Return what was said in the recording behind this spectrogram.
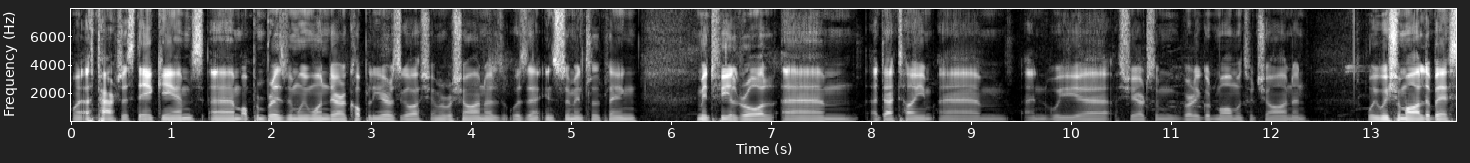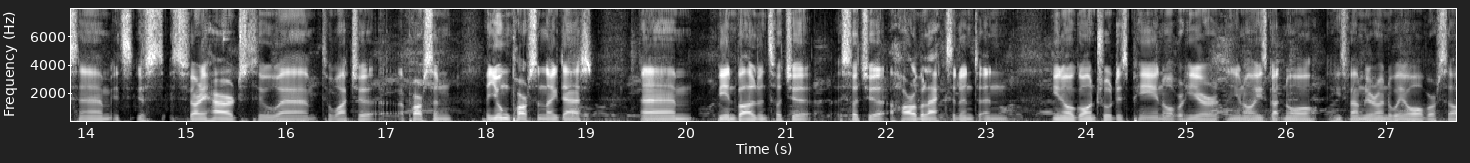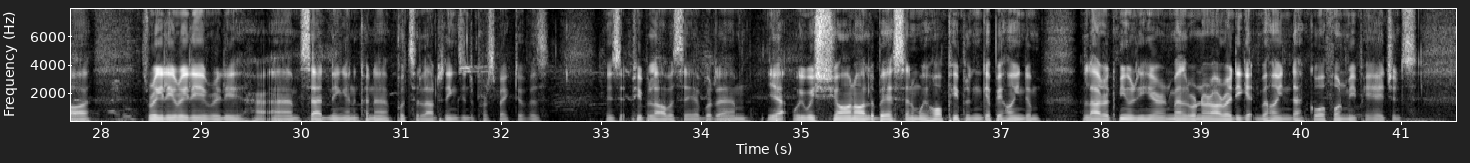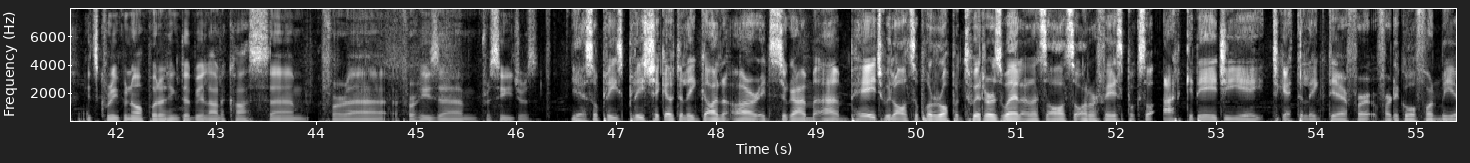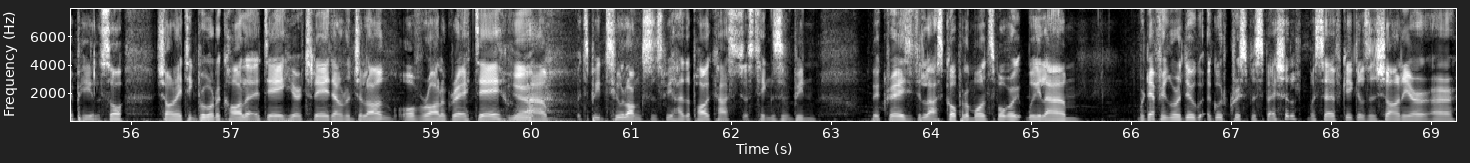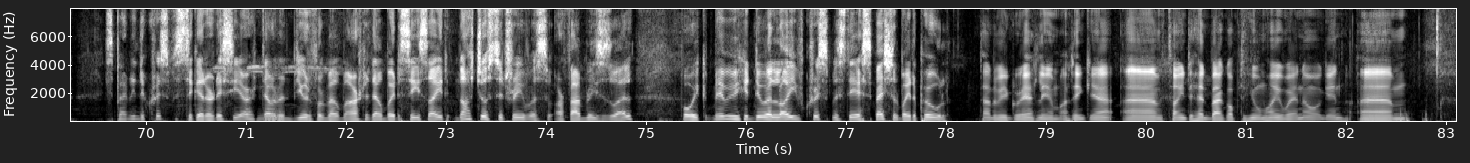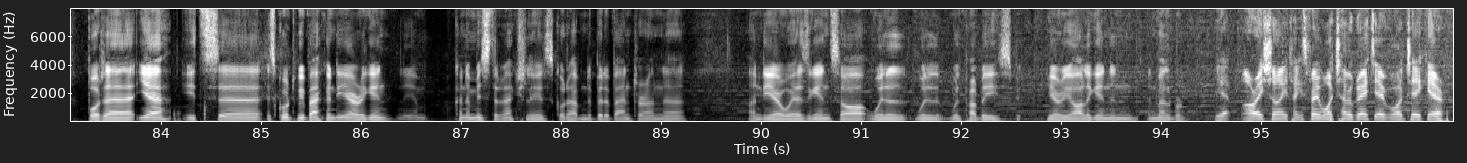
as part of the state games um, up in Brisbane. We won there a couple of years ago. I remember Sean was, was instrumental playing midfield role um, at that time, um, and we uh, shared some very good moments with Sean. And we wish him all the best. Um, it's just it's very hard to um, to watch a, a person, a young person like that, be involved in such a such a horrible accident and you know going through this pain over here. You know he's got no his family are on the way over, so it's really really really um, saddening and kind of puts a lot of things into perspective as. As people always say, but um, yeah, we wish Sean all the best, and we hope people can get behind him. A lot of community here in Melbourne are already getting behind that GoFundMe page. It's it's creeping up, but I think there'll be a lot of costs um, for uh, for his um, procedures. Yeah, so please, please check out the link on our Instagram um, page. We'll also put it up on Twitter as well, and it's also on our Facebook. So at G'dayGAA to get the link there for, for the GoFundMe appeal. So, Sean, I think we're going to call it a day here today down in Geelong. Overall, a great day. Yeah. Um, it's been too long since we had the podcast. Just things have been a bit crazy the last couple of months, but we're, we'll um, we're definitely going to do a good Christmas special. Myself, Giggles, and Shawnee are. are Spending the Christmas together this year down in beautiful Mount Martha, down by the seaside. Not just the three of us, our families as well, but we c- maybe we can do a live Christmas Day special by the pool. That'd be great, Liam. I think yeah. Um, time to head back up to Hume Highway now again. Um, but uh, yeah, it's uh, it's good to be back on the air again, Liam. Kind of missed it actually. It's good having a bit of banter on uh, on the airways again. So we'll we'll we'll probably sp- hear you all again in, in Melbourne. Yep. All right, Shani. Thanks very much. Have a great day, everyone. Take care.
